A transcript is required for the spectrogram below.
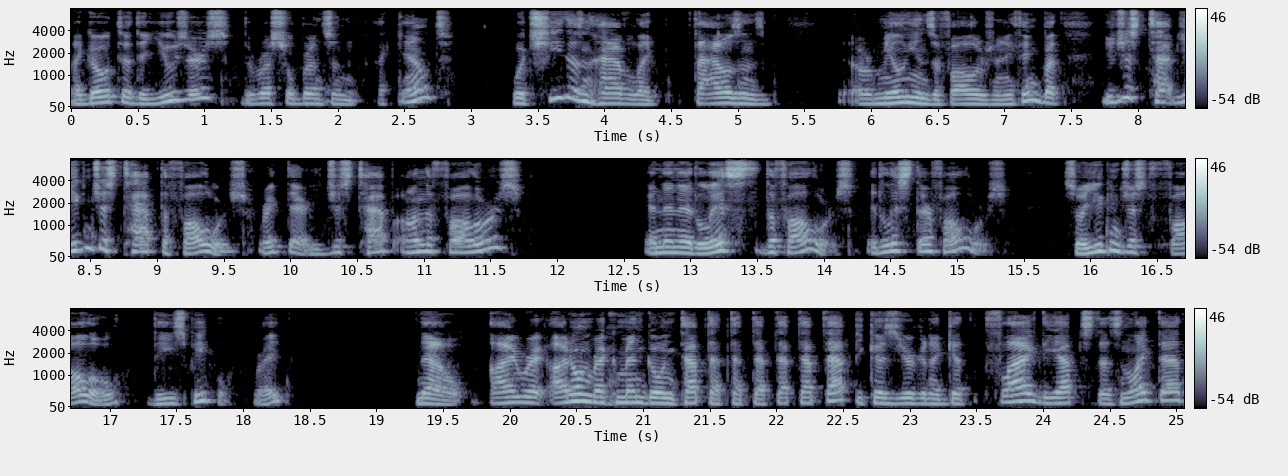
I go to the users the Russell Brunson account which he doesn't have like thousands or millions of followers or anything but you just tap you can just tap the followers right there. You just tap on the followers and then it lists the followers. It lists their followers. So you can just follow these people right? Now I I don't recommend going tap tap tap tap tap tap tap because you're going to get flagged. The app doesn't like that.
